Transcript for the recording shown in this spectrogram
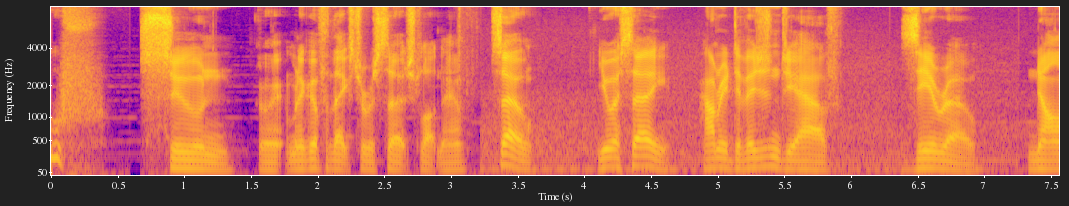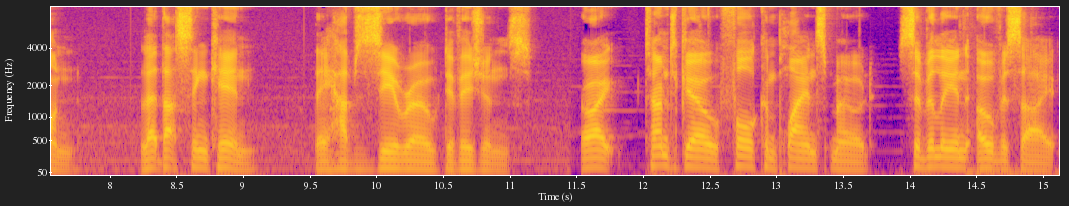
Oof. Soon. All right, I'm going to go for the extra research slot now. So, USA, how many divisions do you have? Zero. None. Let that sink in. They have zero divisions. All right, time to go full compliance mode. Civilian oversight.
